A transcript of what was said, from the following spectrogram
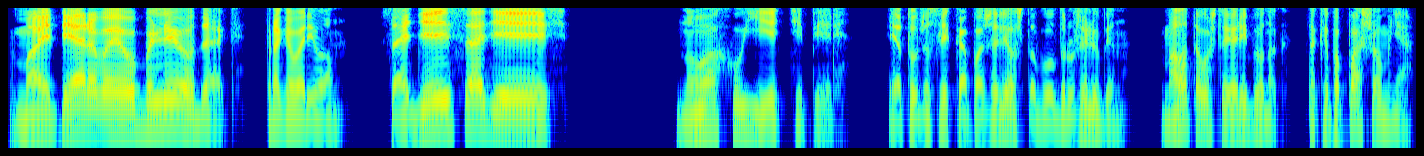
«Мой первый ублюдок!» — проговорил он. «Садись, садись!» Ну, охуеть теперь. Я тут же слегка пожалел, что был дружелюбен. Мало того, что я ребенок, так и папаша у меня.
